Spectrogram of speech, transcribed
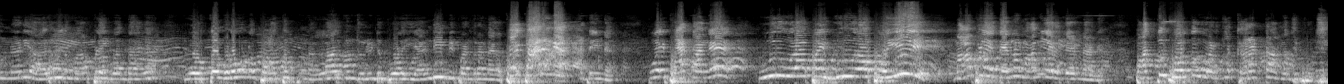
முன்னாடி அறுபது மாப்பிள்ளைக்கு வந்தாங்க. ஒருத்தவங்க கூட உன்னை பார்த்து நல்லா இருக்குன்னு சொல்லிட்டு போல. ஏன்டி இப்படி பண்றாங்க போய் பாருங்க அப்படின்னு. போய் பார்த்தாங்க. ஊரு ஊரா போய் ஊரு ஊரா போய் மாப்பிள்ளைய தேடினா மாமியாரை தேடினாங்க. பத்து பொறுத்து ஒரு இடத்துல கரெக்டா அமைஞ்சு போச்சு.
